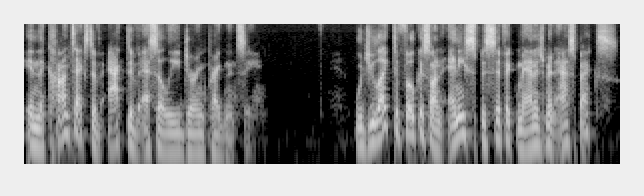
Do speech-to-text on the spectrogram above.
in the context of active SLE during pregnancy. Would you like to focus on any specific management aspects?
